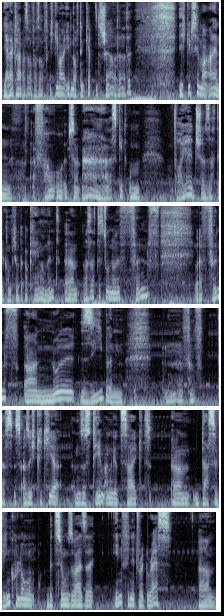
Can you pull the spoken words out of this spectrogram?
Ja, na klar, pass auf, pass auf. Ich gehe mal eben auf den Captain's Share, warte, warte. Ich gebe hier mal ein. V-O-Y. Ah, das geht um Voyager, sagt der Computer. Okay, Moment. Ähm, was sagtest du? 05 oder 507? Äh, 5, das ist, also ich krieg hier ein System angezeigt, ähm, das Vinculum beziehungsweise Infinite Regress. Ähm,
